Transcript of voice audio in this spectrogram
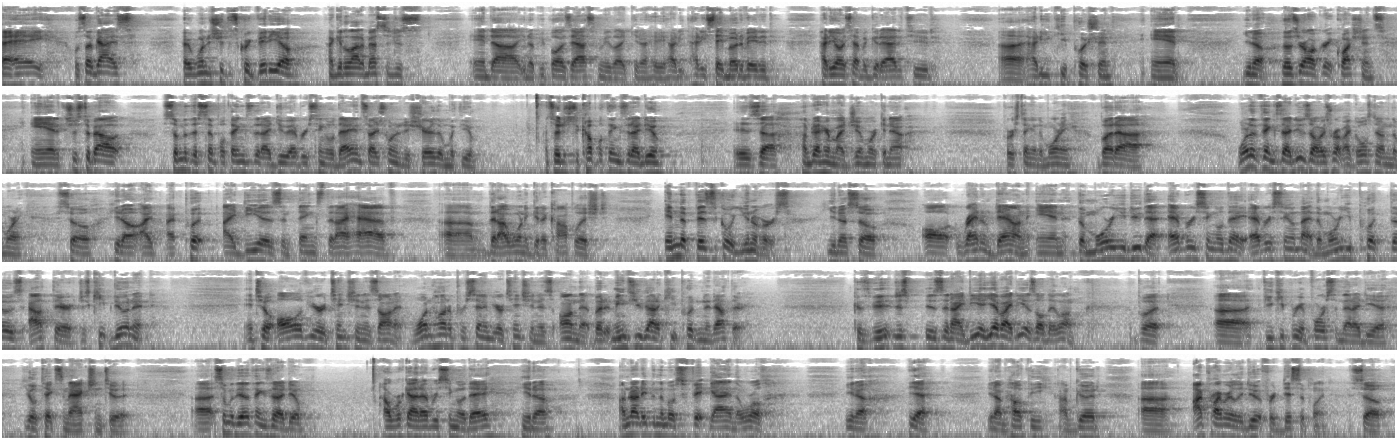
Hey, what's up guys? Hey, I wanted to shoot this quick video. I get a lot of messages and uh, you know, people always ask me like, you know, hey, how do you, how do you stay motivated? How do you always have a good attitude? Uh, how do you keep pushing? And you know, those are all great questions. And it's just about some of the simple things that I do every single day. And so I just wanted to share them with you. And so just a couple things that I do is uh, I'm down here in my gym working out first thing in the morning. But uh, one of the things that I do is I always write my goals down in the morning. So, you know, I, I put ideas and things that I have um, that I want to get accomplished in the physical universe, you know, so I'll write them down. And the more you do that every single day, every single night, the more you put those out there, just keep doing it until all of your attention is on it. 100% of your attention is on that, but it means you got to keep putting it out there. Because it just is an idea, you have ideas all day long. But uh, if you keep reinforcing that idea, you'll take some action to it. Uh, some of the other things that I do, I work out every single day. You know, I'm not even the most fit guy in the world. You know, yeah, you know, I'm healthy, I'm good. Uh, I primarily do it for discipline. So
